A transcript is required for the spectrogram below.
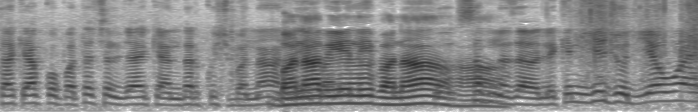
ताकि आपको पता चल जाए कि अंदर कुछ बना बना भी है नहीं बना तो हाँ। सब नज़र आए लेकिन ये जो दिया हुआ है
